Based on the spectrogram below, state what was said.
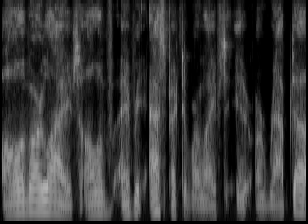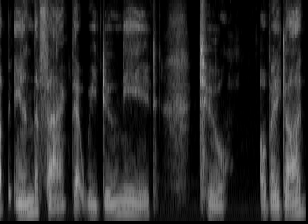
all of our lives, all of every aspect of our lives are wrapped up in the fact that we do need to obey God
